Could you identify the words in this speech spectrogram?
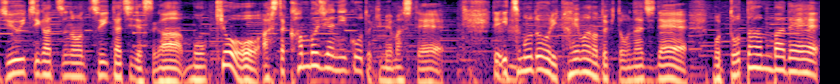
11月の1日ですがもう今日明日カンボジアに行こうと決めましてでいつも通り台湾の時と同じでもう土壇場で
